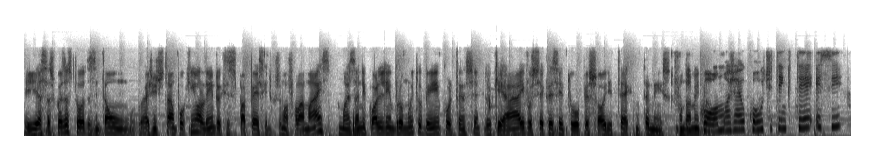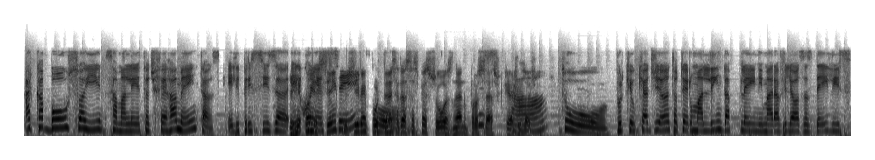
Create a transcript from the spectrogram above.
e essas coisas todas. Então, a gente está um pouquinho além do que esses papéis que a gente costuma falar mais, mas a Nicole lembrou muito bem a importância do que há aí você acrescentou o pessoal de técnico também, isso é fundamental. E como já o coach tem que ter esse arcabouço aí, essa maleta de ferramentas. Ele precisa e reconhecer, inclusive, a importância dessas pessoas, né, no processo Exato. que ajuda a gente. Porque o que adianta eu ter uma linda plane maravilhosas dailies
